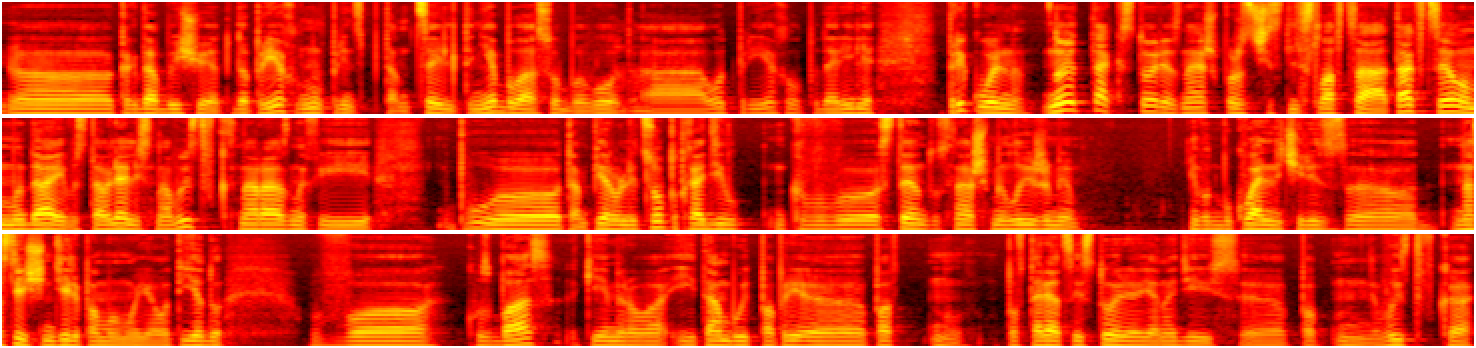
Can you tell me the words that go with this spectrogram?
э, когда бы еще я туда приехал. Ну, в принципе, там цели-то не было особо, вот. А вот приехал, подарили. Прикольно. Но это так история, знаешь, просто чисто для словца. А так в целом мы, да, и выставлялись на выставках на разных, и Э, там первое лицо подходил к стенду с нашими лыжами. И вот буквально через... Э, на следующей неделе, по-моему, я вот еду в Кузбасс, Кемерово, и там будет попре, э, пов, ну, повторяться история, я надеюсь, по, выставка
